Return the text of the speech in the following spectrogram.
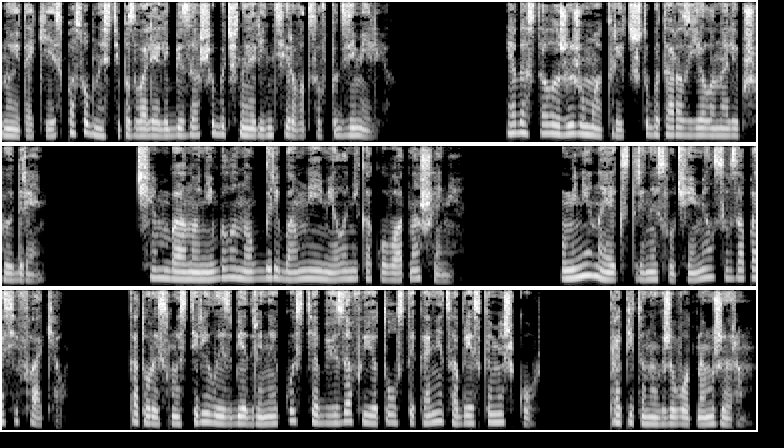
Но и такие способности позволяли безошибочно ориентироваться в подземельях. Я достала жижу мокриц, чтобы та разъела налипшую дрянь. Чем бы оно ни было, но к грибам не имело никакого отношения. У меня на экстренный случай имелся в запасе факел, который смастерила из бедренной кости, обвязав ее толстый конец обрезками шкур, пропитанных животным жиром.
